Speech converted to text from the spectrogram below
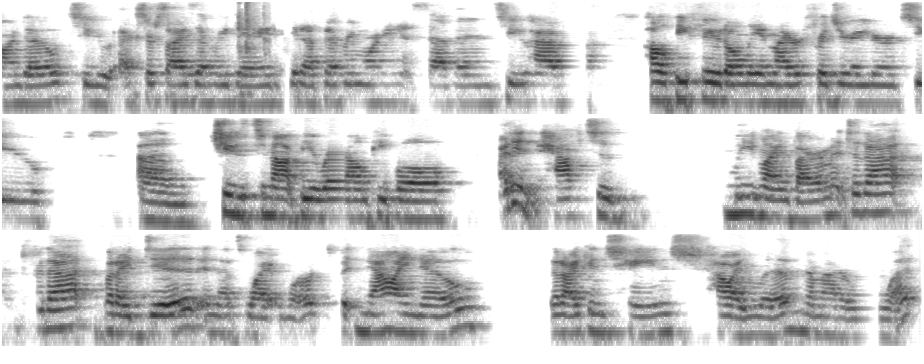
condo to exercise every day, to get up every morning at seven, to have healthy food only in my refrigerator, to um, choose to not be around people. I didn't have to leave my environment to that for that, but I did, and that's why it worked. But now I know that I can change how I live no matter what.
